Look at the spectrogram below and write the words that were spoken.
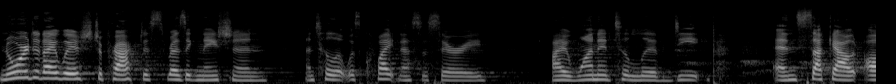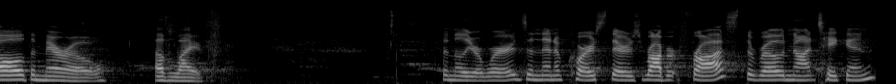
Nor did I wish to practice resignation until it was quite necessary. I wanted to live deep and suck out all the marrow of life. Familiar words. And then, of course, there's Robert Frost, The Road Not Taken.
